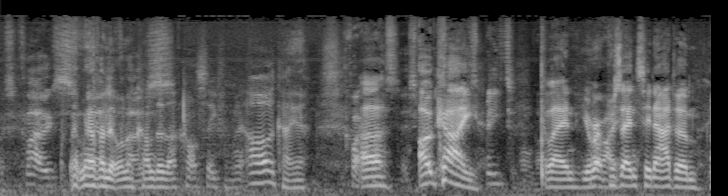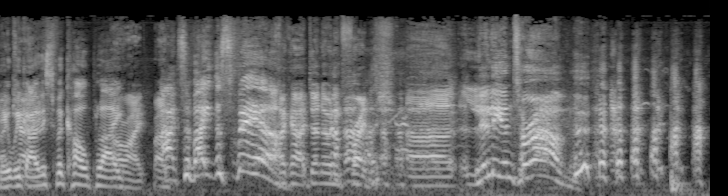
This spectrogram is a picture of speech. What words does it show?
It's close. Let me have a little look Close. under that. I can't see from there. Oh, okay, yeah. Quite Uh, close. It's- okay. it's beatable. Glenn, you're All right. representing Adam. Here we go. This is for Coldplay. All right, uh, Activate the sphere! Okay, I don't know any French. Uh, Lilian Thuram!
